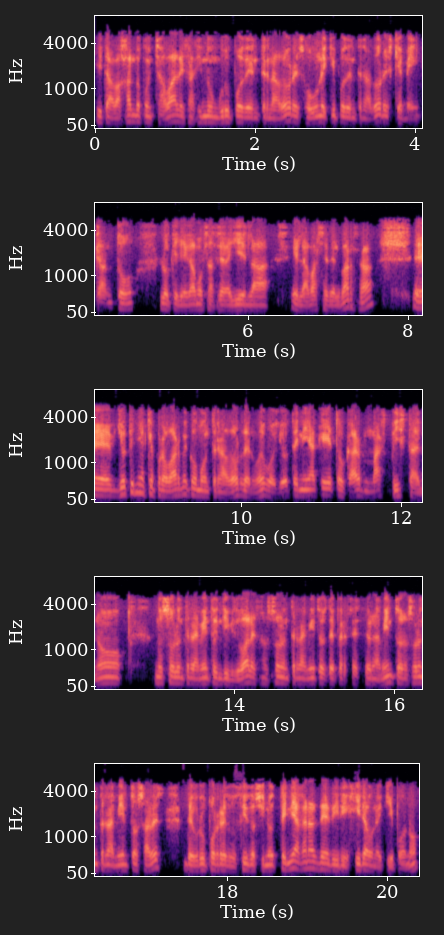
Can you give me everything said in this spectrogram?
y trabajando con chavales, haciendo un grupo de entrenadores o un equipo de entrenadores que me encantó lo que llegamos a hacer allí en la, en la base del Barça. Eh, yo tenía que probarme como entrenador de nuevo, yo tenía que tocar más pistas, no, no solo entrenamientos individuales, no solo entrenamientos de perfeccionamiento, no solo entrenamientos, ¿sabes?, de grupos reducidos, sino tenía ganas de dirigir a un equipo, ¿no?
